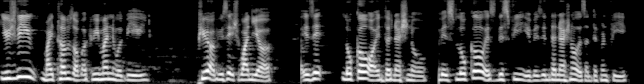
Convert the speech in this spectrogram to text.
Usually, my terms of agreement would be period of usage one year. Is it local or international? If it's local, it's this fee. If it's international, it's a different fee.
